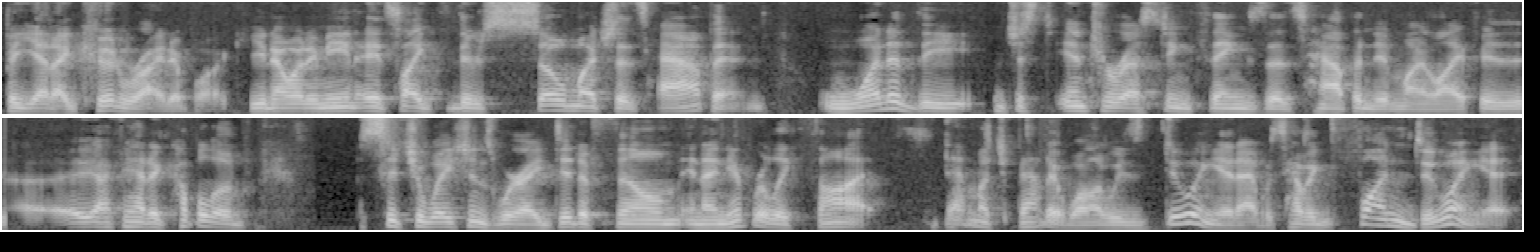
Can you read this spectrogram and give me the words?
But yet I could write a book. You know what I mean? It's like there's so much that's happened. One of the just interesting things that's happened in my life is uh, I've had a couple of situations where I did a film and I never really thought that much about it while I was doing it. I was having fun doing it.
